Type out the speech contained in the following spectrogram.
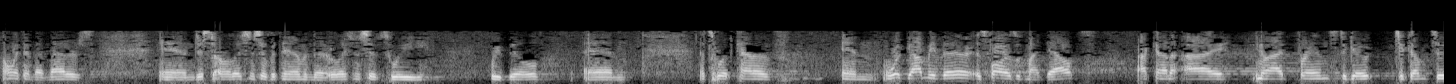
Only thing that matters. And just our relationship with Him and the relationships we we build, and that's what kind of and what got me there as far as with my doubts. I kind of I you know I had friends to go to come to,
